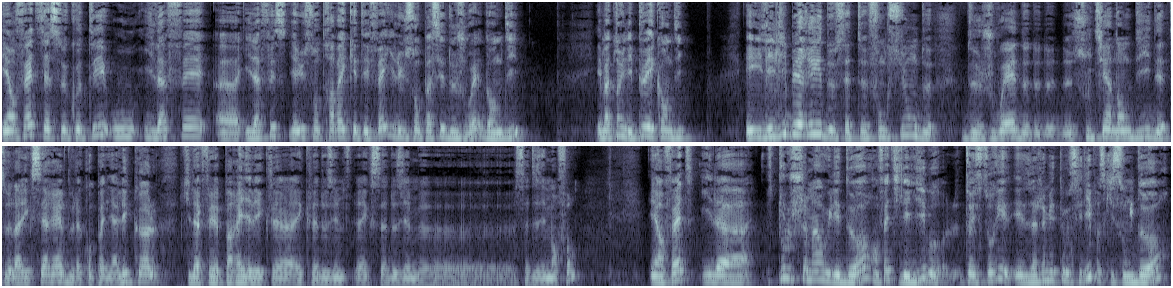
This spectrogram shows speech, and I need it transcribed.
Et en fait, il y a ce côté où il a fait, euh, il a fait, il y a eu son travail qui était fait, il a eu son passé de jouet, d'Andy, et maintenant il est plus avec Andy. Et il est libéré de cette fonction de, de jouet, de, de, de, soutien d'Andy, d'être là avec ses rêves, de l'accompagner à l'école, qu'il a fait pareil avec la, avec la deuxième, avec sa deuxième, euh, sa deuxième enfant. Et en fait, il a tout le chemin où il est dehors. En fait, il est libre. Toy Story, il n'a jamais été aussi libre parce qu'ils sont dehors.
